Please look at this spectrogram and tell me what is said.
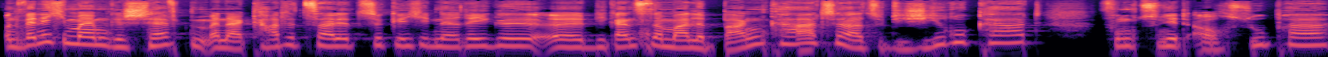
Und wenn ich in meinem Geschäft mit meiner Karte zahle, zücke ich in der Regel äh, die ganz normale Bankkarte, also die Girocard. Funktioniert auch super.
